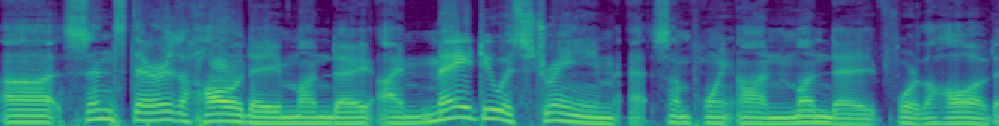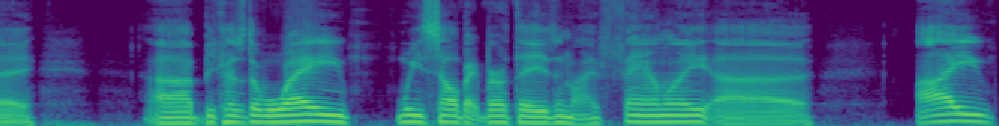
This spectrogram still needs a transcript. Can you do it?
Uh, since there is a holiday Monday, I may do a stream at some point on Monday for the holiday. Uh, because the way we celebrate birthdays in my family, uh, I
